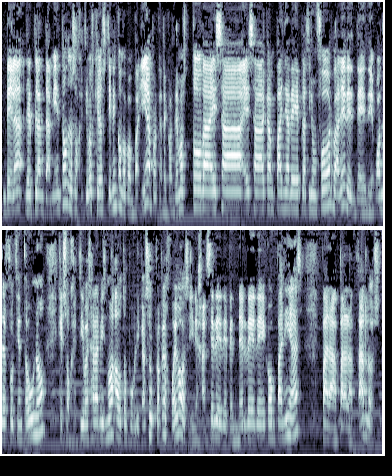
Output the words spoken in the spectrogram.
de la, del planteamiento de los objetivos que ellos tienen como compañía, porque recordemos toda esa, esa campaña de Platinum 4, ¿vale? De, de, de Wonderful 101, que su objetivo es ahora mismo autopublicar sus propios juegos y dejarse de depender de, de compañías para, para lanzarlos.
